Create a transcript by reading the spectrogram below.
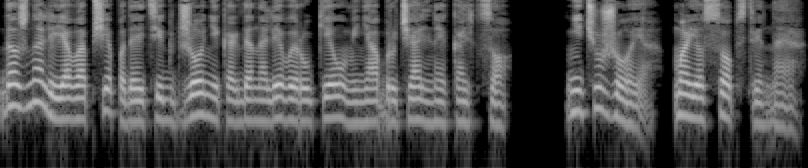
Должна ли я вообще подойти к Джонни, когда на левой руке у меня обручальное кольцо? Не чужое, мое собственное.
